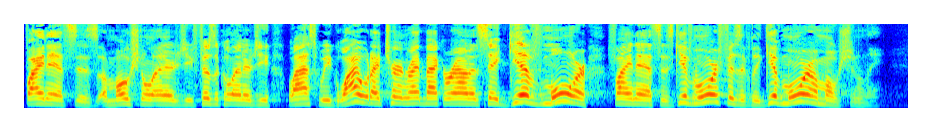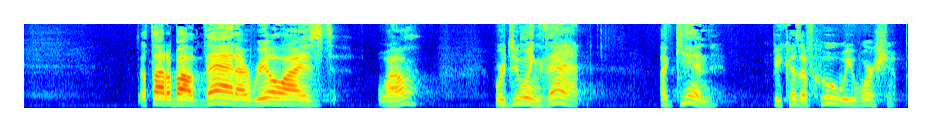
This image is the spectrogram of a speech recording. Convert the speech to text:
finances, emotional energy, physical energy last week, why would I turn right back around and say, give more finances, give more physically, give more emotionally? I thought about that. I realized, well, we're doing that again because of who we worship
